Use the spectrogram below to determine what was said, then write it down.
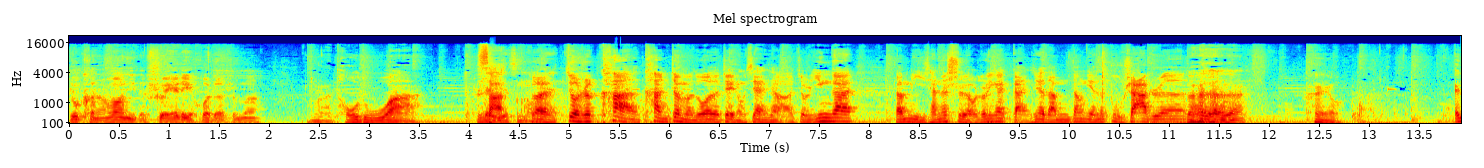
有可能往你的水里或者什么。啊，投毒啊，是这意思吗？对，就是看看这么多的这种现象啊，就是应该咱们以前的室友都应该感谢咱们当年的不杀之恩。对对对，哎呦，哎，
